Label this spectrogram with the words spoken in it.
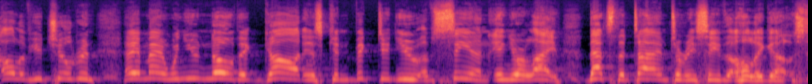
all of you children, hey amen. When you know that God is convicted you of sin in your life, that's the time to receive the Holy Ghost.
